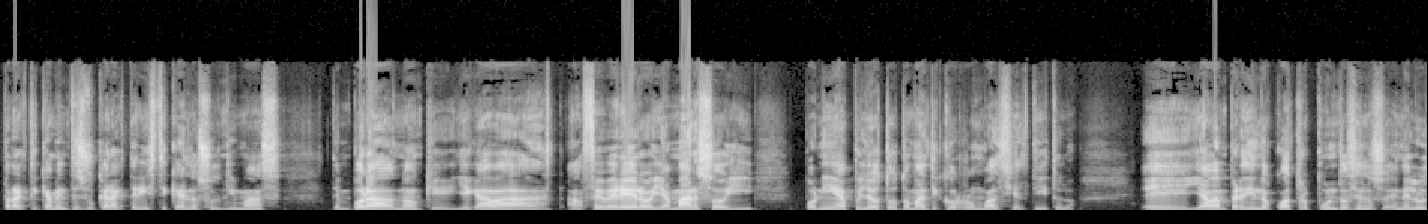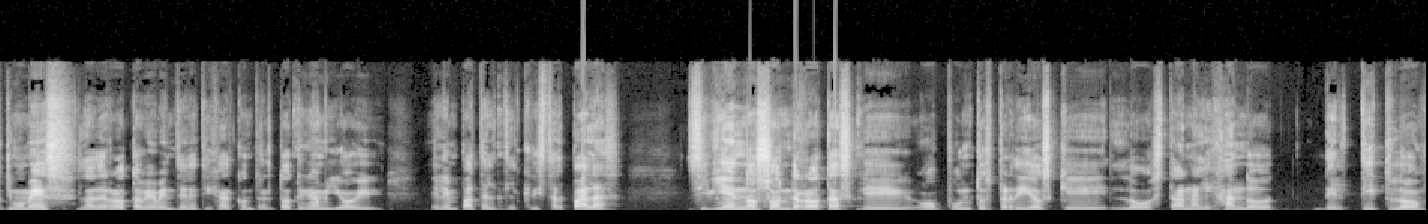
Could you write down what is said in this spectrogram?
prácticamente su característica en las últimas temporada, ¿no? Que llegaba a febrero y a marzo y ponía piloto automático rumbo hacia el título. Eh, ya van perdiendo cuatro puntos en, el último mes. La derrota, obviamente, en Etihad contra el Tottenham y hoy el empate entre el Crystal Palace. Si bien no son derrotas o puntos perdidos que lo están alejando del título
